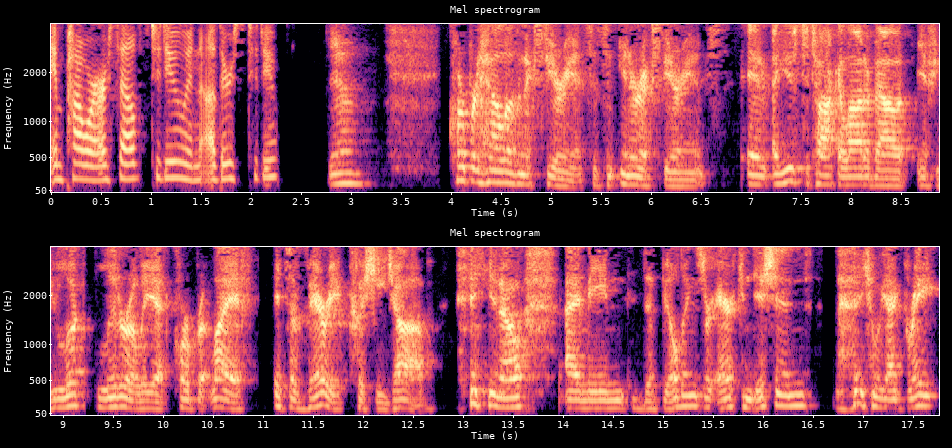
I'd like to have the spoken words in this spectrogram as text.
empower ourselves to do and others to do? Yeah corporate hell is an experience. It's an inner experience. And I used to talk a lot about if you look literally at corporate life, it's a very cushy job. you know, I mean, the buildings are air conditioned. we got great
